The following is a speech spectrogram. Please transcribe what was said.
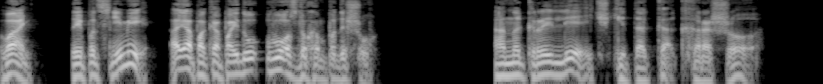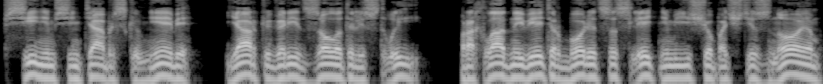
Вань, ты подсними, а я пока пойду воздухом подышу». А на крылечке-то как хорошо! В синем сентябрьском небе ярко горит золото листвы, прохладный ветер борется с летним еще почти зноем,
